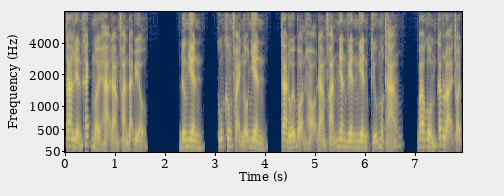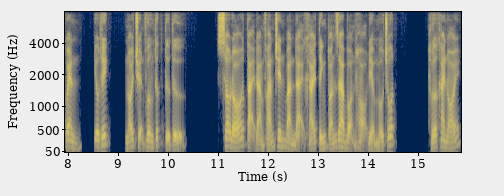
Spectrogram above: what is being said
Ta liền khách mời hạ đàm phán đại biểu. Đương nhiên, cũng không phải ngẫu nhiên, ta đối bọn họ đàm phán nhân viên nghiên cứu một tháng, bao gồm các loại thói quen, yêu thích, nói chuyện phương thức từ từ. Sau đó tại đàm phán trên bàn đại khái tính toán ra bọn họ điểm mấu chốt. Hứa khai nói,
